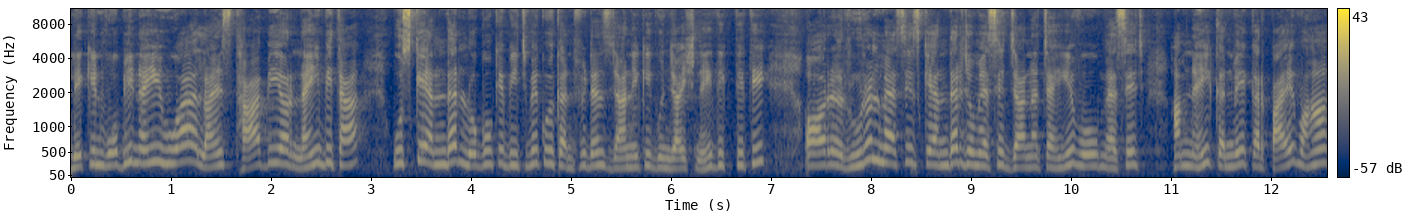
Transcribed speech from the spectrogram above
लेकिन वो भी नहीं हुआ अलायंस था भी और नहीं भी था। उसके अंदर लोगों के बीच में कोई कॉन्फिडेंस जाने की गुंजाइश नहीं दिखती थी। और रूरल मैसेज के अंदर जो मैसेज जाना चाहिए वो मैसेज हम नहीं कन्वे कर पाए। वहाँ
